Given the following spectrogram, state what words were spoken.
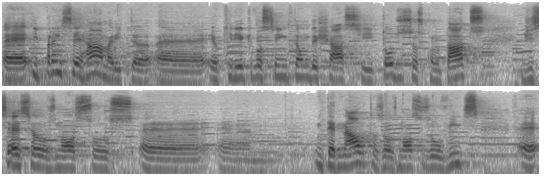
É, e para encerrar, Marita, é, eu queria que você então deixasse todos os seus contatos, dissesse aos nossos é, é, internautas, aos nossos ouvintes, é,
